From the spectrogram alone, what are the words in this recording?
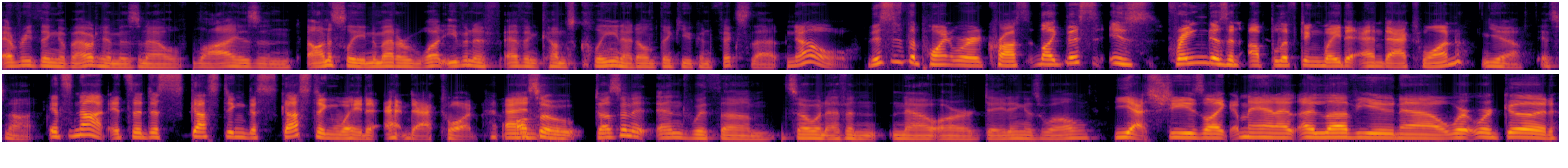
Everything about him is now lies and honestly, no matter what, even if Evan comes clean, I don't think you can fix that. No, this is the point where it crossed. Like this is framed as an uplifting way to end Act One. Yeah, it's not. It's not. It's a disgusting, disgusting way to end Act One. And also, doesn't it end with um Zoe and Evan now are dating as well? yes she's like man I, I love you now we're, we're good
